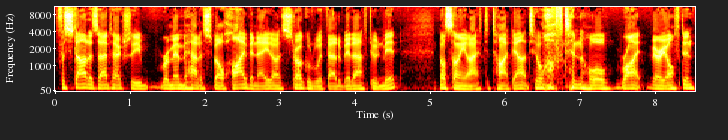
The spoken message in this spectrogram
For starters, I had to actually remember how to spell hibernate. I struggled with that a bit, I have to admit. Not something I have to type out too often or write very often.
